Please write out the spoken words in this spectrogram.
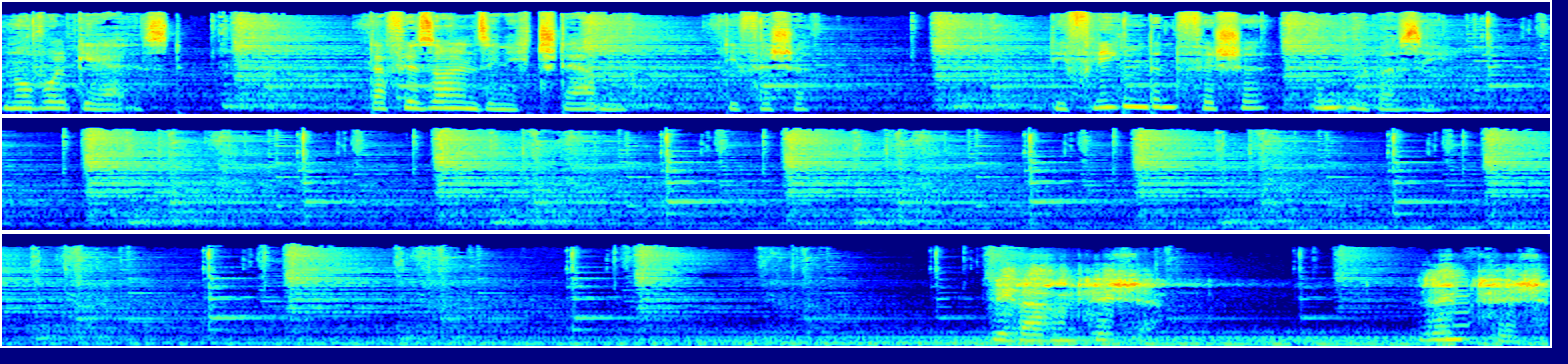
nur vulgär ist. Dafür sollen sie nicht sterben, die Fische. Die fliegenden Fische in Übersee. Wir waren Fische, sind Fische,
